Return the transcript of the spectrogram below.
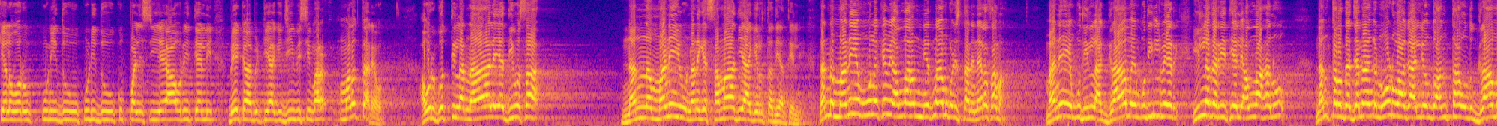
ಕೆಲವರು ಕುಣಿದು, ಕುಡಿದು, ಕುಪ್ಪಳಿಸಿ ಯಾವ ರೀತಿಯಲ್ಲಿ ಬೇಕಾಬಿಟ್ಟಿಯಾಗಿ ಜೀವಿಸಿ ಮರ, ಮಲಗ್ತಾರೆ ಅವರು. ಅವರು ಗೊತ್ತಿಲ್ಲ, ನಾಳೆಯ ದಿವಸ ನನ್ನ ಮನೆಯು ನನಗೆ ಸಮಾಧಿಯಾಗಿರುತ್ತದೆ ಅಂತೇಳಿ. ನನ್ನ ಮನೆಯ ಮೂಲಕವೇ ಅಲ್ಲಾಹನ್ನು ನಿರ್ನಾಮಗೊಳಿಸ್ತಾನೆ, ನೆಲಸಮ. ಮನೆ ಎಂಬುದು ಇಲ್ಲ, ಗ್ರಾಮ ಎಂಬುದು ಇಲ್ಲವೇ ಇಲ್ಲದ ರೀತಿಯಲ್ಲಿ ಅಲ್ಲಾಹನು ನಂತರದ ಜನಾಂಗ ನೋಡುವಾಗ ಅಲ್ಲಿ ಒಂದು ಅಂತಹ ಒಂದು ಗ್ರಾಮ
